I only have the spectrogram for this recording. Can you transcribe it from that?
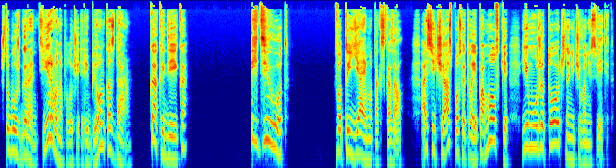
чтобы уж гарантированно получить ребенка с даром. Как идейка?» «Идиот!» «Вот и я ему так сказал. А сейчас, после твоей помолвки, ему уже точно ничего не светит».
